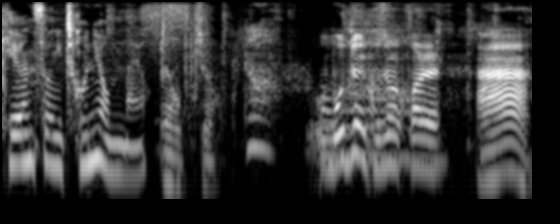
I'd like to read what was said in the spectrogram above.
개연성이 전혀 없나요? 네, 없죠. 모든 구성권을 아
